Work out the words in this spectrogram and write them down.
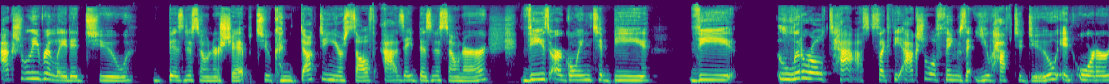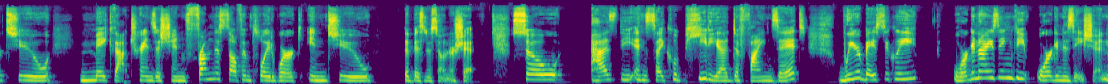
actually related to business ownership, to conducting yourself as a business owner. These are going to be the literal tasks, like the actual things that you have to do in order to make that transition from the self employed work into the business ownership. So, as the encyclopedia defines it, we're basically organizing the organization.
